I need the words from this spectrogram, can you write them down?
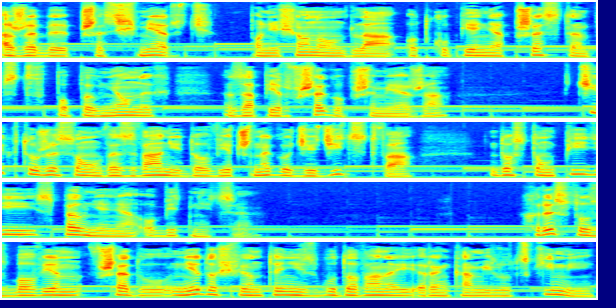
ażeby przez śmierć poniesioną dla odkupienia przestępstw popełnionych za pierwszego przymierza, ci, którzy są wezwani do wiecznego dziedzictwa, dostąpili spełnienia obietnicy. Chrystus bowiem wszedł nie do świątyni zbudowanej rękami ludzkimi,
